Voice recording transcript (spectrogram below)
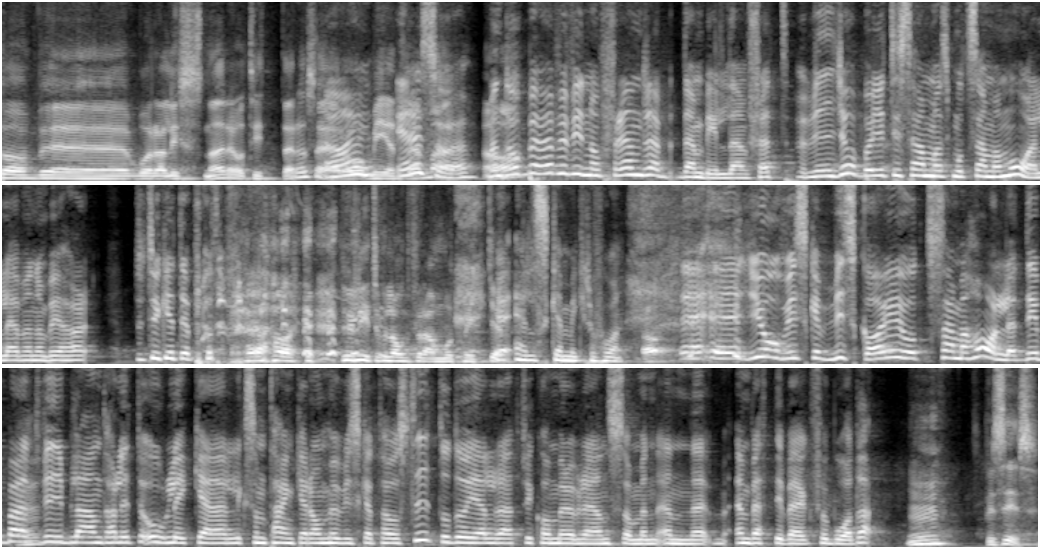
av eh, våra lyssnare och tittare och, så här, Ja, och medlemmar. är det så? Men ja. då behöver vi nog förändra den bilden, för att vi jobbar ju tillsammans mot samma mål, även om vi har... Du tycker att jag pratar för... Ja, du är lite för långt fram mot micken. Jag älskar mikrofon. Eh, eh, jo, vi ska, vi ska ju åt samma håll. Det är bara att vi ibland har lite olika liksom, tankar om hur vi ska ta oss dit och då gäller det att vi kommer överens om en, en, en vettig väg för båda. Precis.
